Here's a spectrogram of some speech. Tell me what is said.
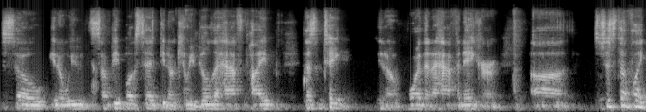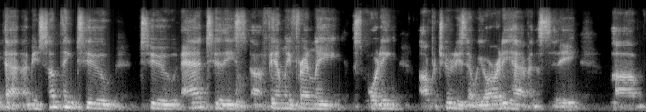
So, you know, we, some people have said, you know, can we build a half pipe? Doesn't take, you know, more than a half an acre. Uh, it's just stuff like that. I mean, something to, to add to these uh, family-friendly sporting opportunities that we already have in the city. Um,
